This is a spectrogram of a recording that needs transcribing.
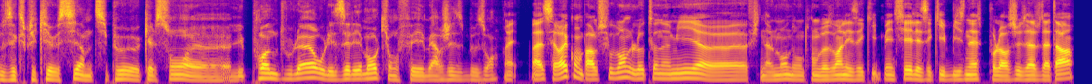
nous expliquer aussi un petit peu euh, quels sont euh, les points de douleur ou les éléments qui ont fait émerger ce besoin. Bah, c'est vrai qu'on parle souvent de l'autonomie finalement dont ont besoin les équipes métiers, les équipes business pour leurs usages data.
